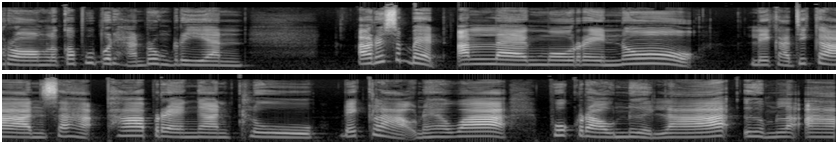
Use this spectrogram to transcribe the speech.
ครองแล้วก็ผู้บริหารโรงเรียนอาริสเบตอันแลงโมเรโน เลขาธิการสหภาพแรงงานครูได้กล่าวนะคะว่า พวกเราเหนื่อยล้า เอื่อมละอา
